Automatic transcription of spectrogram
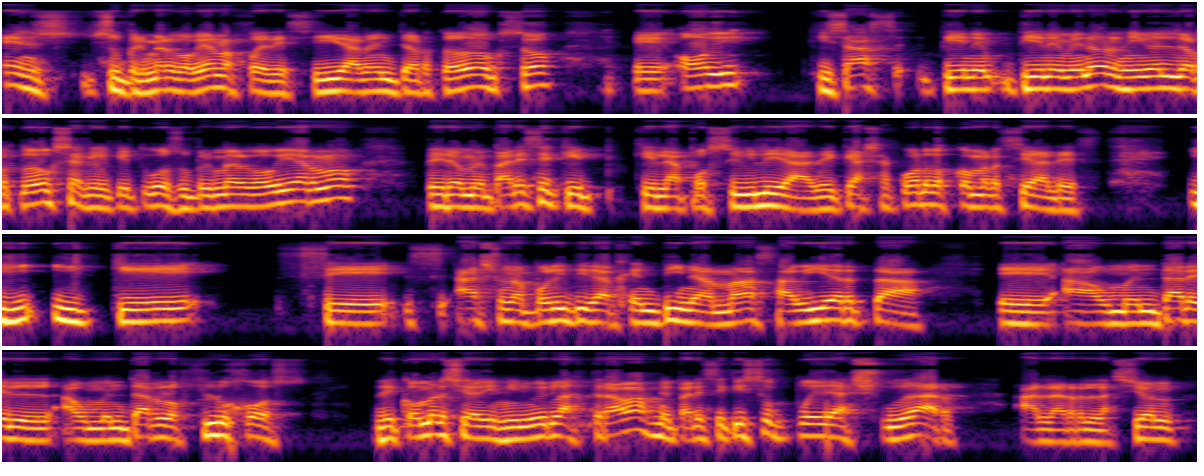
En su primer gobierno fue decididamente ortodoxo. Eh, hoy quizás tiene, tiene, menor nivel de ortodoxia que el que tuvo su primer gobierno, pero me parece que, la posibilidad de que haya acuerdos comerciales y, que se, haya una política argentina más abierta eh, a aumentar, el, aumentar los flujos de comercio y a disminuir las trabas, me parece que eso puede ayudar a la relación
